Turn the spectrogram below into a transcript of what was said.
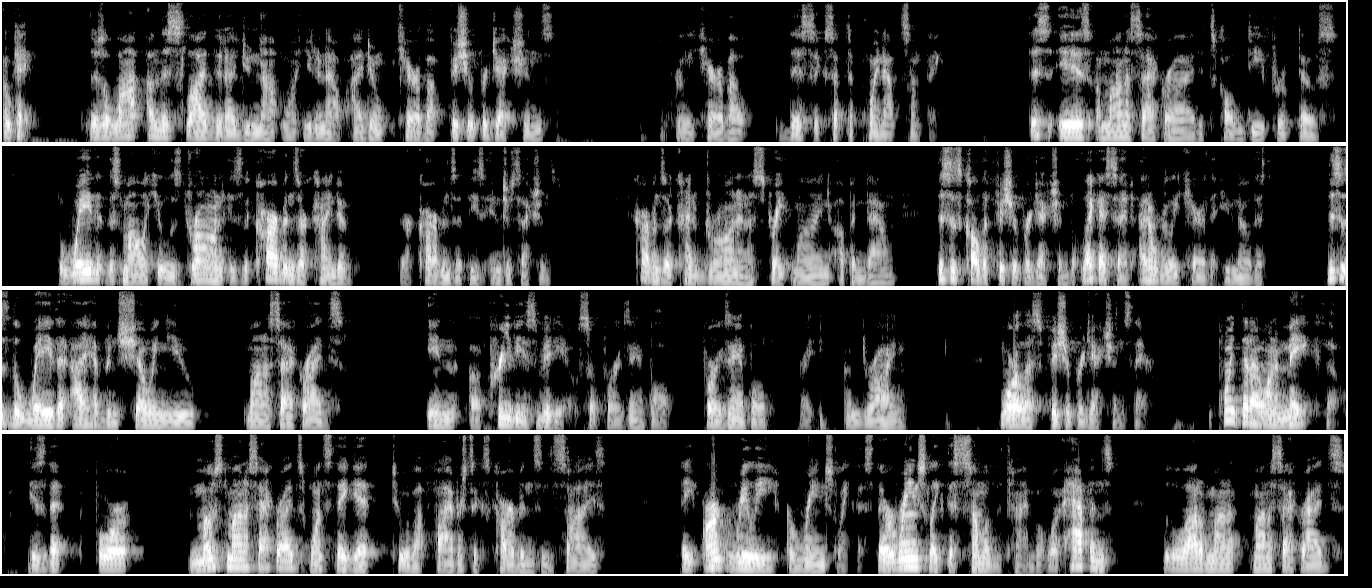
Okay, there's a lot on this slide that I do not want you to know. I don't care about Fischer projections. I don't really care about this except to point out something. This is a monosaccharide. It's called D-fructose. The way that this molecule is drawn is the carbons are kind of, there are carbons at these intersections. Carbons are kind of drawn in a straight line up and down. This is called a Fischer projection, but like I said, I don't really care that you know this. This is the way that I have been showing you monosaccharides in a previous video. So for example, for example, right, I'm drawing more or less Fischer projections there. The point that I want to make though is that for most monosaccharides, once they get to about five or six carbons in size, they aren't really arranged like this. They're arranged like this some of the time, but what happens with a lot of monosaccharides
